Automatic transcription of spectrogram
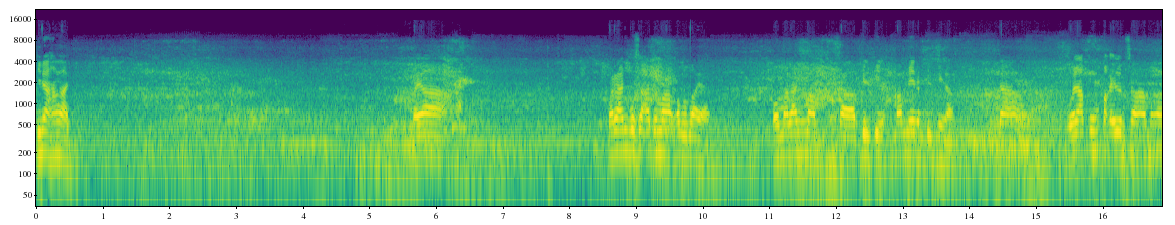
hinahangad. Kaya marami po sa ating mga kababayan o marami ma sa Pilipina, mamaya ng Pilipinas na wala pong pakialam sa mga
